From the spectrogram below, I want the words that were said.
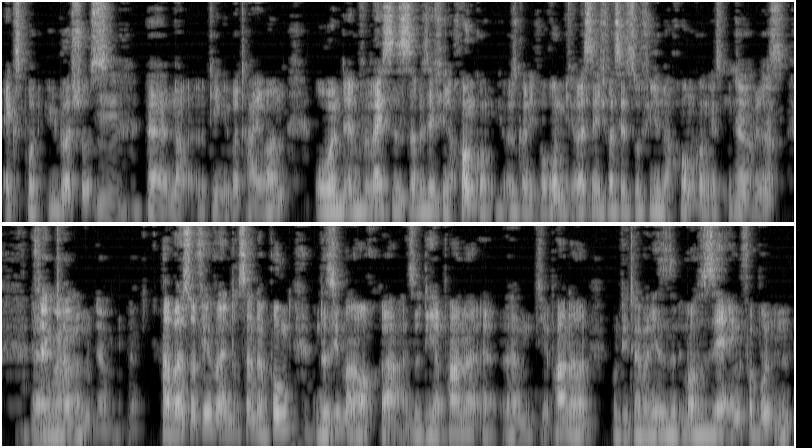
Exportüberschuss Mhm. äh, na, gegenüber Taiwan. Und im Vergleich ist es aber sehr viel nach Hongkong. Ich weiß gar nicht warum. Ich weiß nicht, was jetzt so viel nach Hongkong exportiert Ja, wird. ja. Äh, mal, ja, ja. Aber das ist auf jeden Fall ein interessanter Punkt. Und da sieht man auch, ja, also die Japaner, äh, ähm, die Japaner und die Taiwanesen sind immer sehr eng verbunden,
